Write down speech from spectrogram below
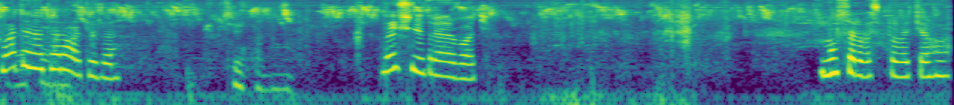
Хватить натирати вже. Чисто було. Вишні треба рвати. Мусор весь повитягував.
